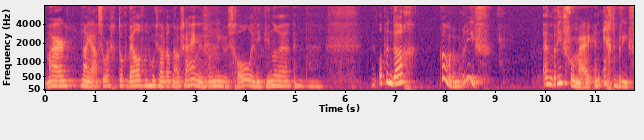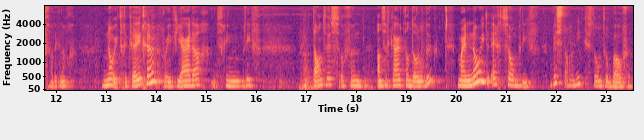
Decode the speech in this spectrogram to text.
Maar, nou ja, zorgen toch wel van hoe zou dat nou zijn, zo'n nieuwe school en die kinderen. En, uh, op een dag kwam er een brief. Een brief voor mij, een echte brief, had ik nog nooit gekregen voor je verjaardag. Misschien een brief van tantes of een ansichtkaart van Donald Duck. Maar nooit echt zo'n brief. Beste Annemiek stond erboven.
